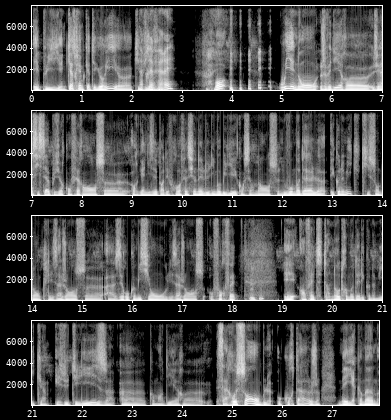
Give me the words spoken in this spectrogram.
Et puis, il y a une quatrième catégorie qui T'as vient... préféré Bon, oui et non. Je vais dire, euh, j'ai assisté à plusieurs conférences euh, organisées par des professionnels de l'immobilier concernant ce nouveau modèle économique, qui sont donc les agences euh, à zéro commission ou les agences au forfait. Mhm. Et en fait, c'est un autre modèle économique. Ils utilisent, euh, comment dire, euh, ça ressemble au courtage, mais il y a quand même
